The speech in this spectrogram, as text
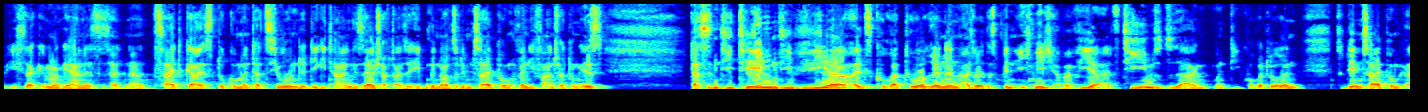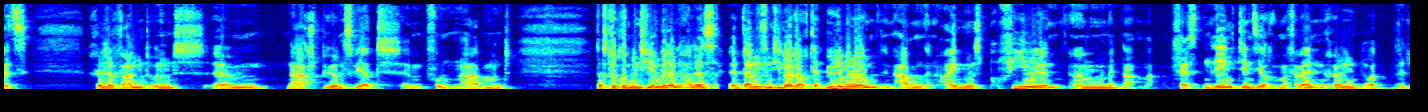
ich sage immer gerne, es ist halt eine Zeitgeist-Dokumentation der digitalen Gesellschaft. Also eben genau zu dem Zeitpunkt, wenn die Veranstaltung ist, das sind die Themen, die wir als Kuratorinnen, also das bin ich nicht, aber wir als Team sozusagen und die Kuratorin zu dem Zeitpunkt als relevant und ähm, nachspürenswert empfunden haben. Und das dokumentieren wir dann alles. Äh, dann sind die Leute auf der Bühne, haben ein eigenes Profil ähm, mit einem festen Link, den sie auch immer verwenden können. Dort wird,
